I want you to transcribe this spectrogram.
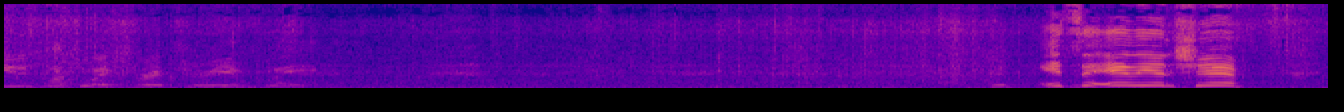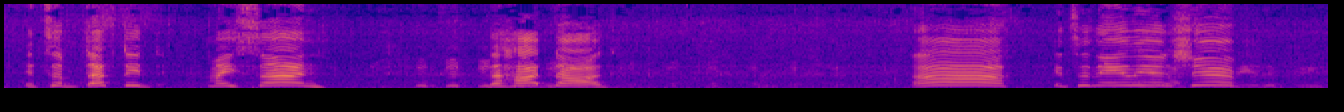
you just have to wait for it to reinflate. It's the alien ship. It's abducted my son, the hot dog. Ah, it's an alien That's ship. funny, the beef,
